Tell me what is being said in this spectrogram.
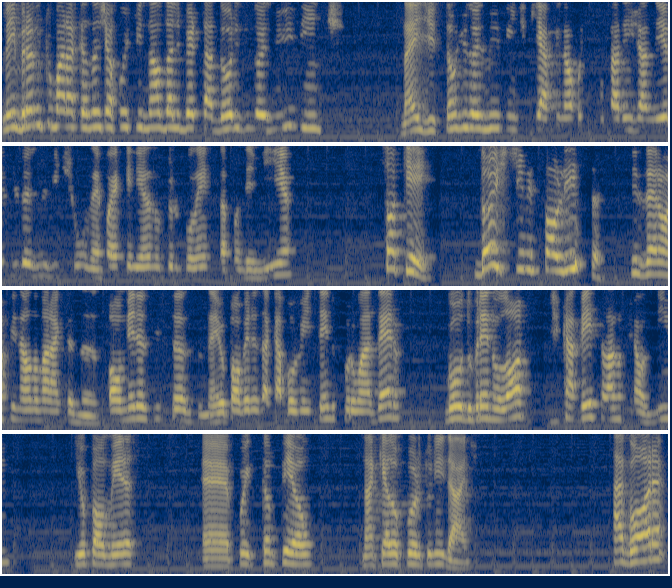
Lembrando que o Maracanã já foi final da Libertadores em 2020. Na edição de 2020, que a final foi disputada em janeiro de 2021, né? Foi aquele ano turbulento da pandemia. Só que dois times paulistas fizeram a final no Maracanã, Palmeiras e Santos, né? E o Palmeiras acabou vencendo por 1 a 0 gol do Breno Lopes, de cabeça lá no finalzinho, e o Palmeiras é, foi campeão naquela oportunidade. Agora,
